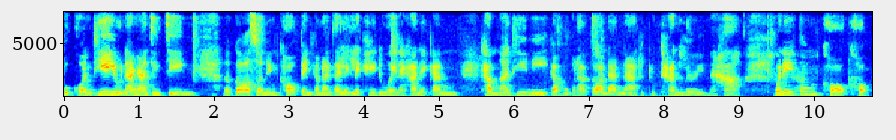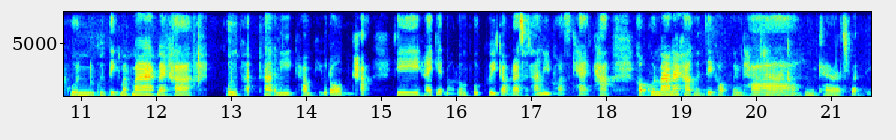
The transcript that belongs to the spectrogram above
บุคคลที่อยู่หน้างานจริง ๆ แล้วก็ส่วนหนึ่งขอเป็นกำลังใจเล็ก ๆ ให้ด้วยนะคะ ในการทำหน้าที่นี้กับบุคลากรด่านหน้าทุก ๆท่านเลยนะคะ วันนี้ต้องขอขอบคุณคุณติ๊กมาก ๆ นะคะ คุณพัฒรานีคำพิรมค่ะ ที่ให้เกียรติมาร่วมพูดคุยกับราชธานีพอดแคสค่ะ ขอบคุณมากนะคะ คุณติ๊กขอบคุณค่ะ ขอบคุณค่ะ สวัสดี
